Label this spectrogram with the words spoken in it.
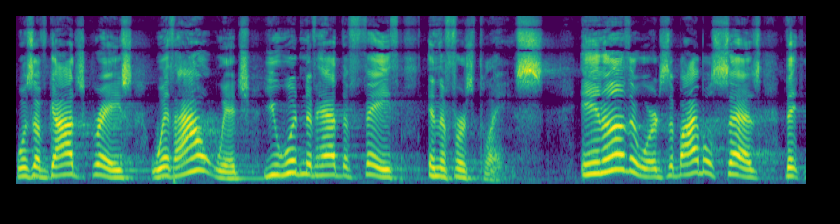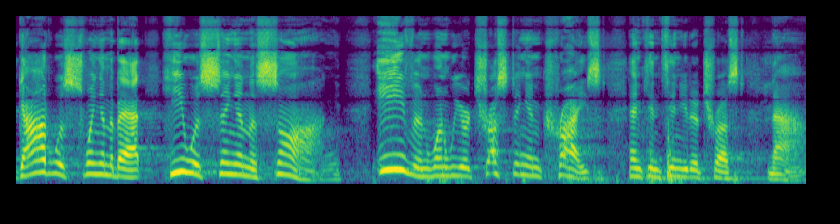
was of God's grace, without which you wouldn't have had the faith in the first place. In other words, the Bible says that God was swinging the bat, He was singing the song, even when we are trusting in Christ and continue to trust now.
